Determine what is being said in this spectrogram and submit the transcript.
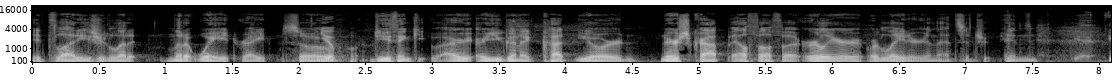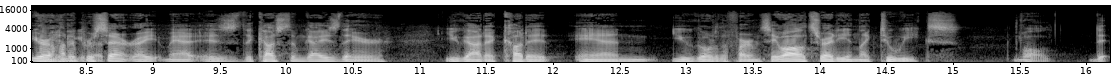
It's a lot easier to let it let it wait, right? So Yep. do you think are are you going to cut your nurse crop alfalfa earlier or later in that situation? You're when you think about 100% right, Matt. Is the custom guys there? You got to cut it, and you go to the farm and say, "Well, it's ready in like two weeks." Well, th-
